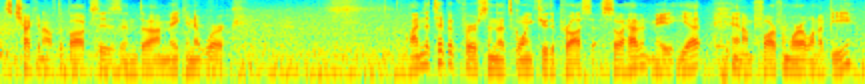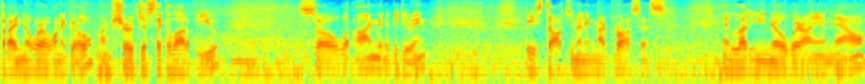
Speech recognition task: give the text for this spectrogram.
it's checking off the boxes and uh, making it work. I'm the type of person that's going through the process. So I haven't made it yet, and I'm far from where I want to be, but I know where I want to go. I'm sure just like a lot of you. So what I'm going to be doing is documenting my process and letting you know where I am now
